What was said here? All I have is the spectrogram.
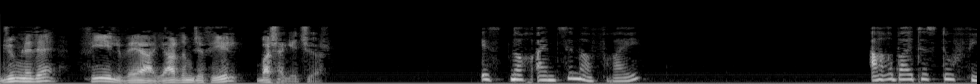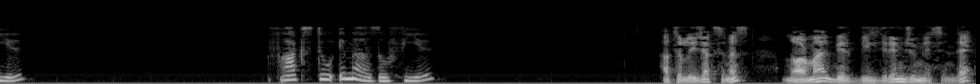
cümlede fiil veya yardımcı fiil başa geçiyor. Ist noch ein Zimmer frei? Arbeitest du viel? Fragst du immer so viel? Hatırlayacaksınız normal bir bildirim cümlesinde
